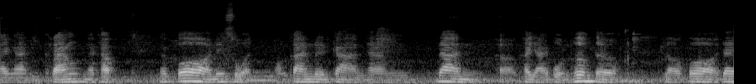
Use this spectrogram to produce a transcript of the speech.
รายงานอีกครั้งนะครับ แล้วก็ในส่วนของการดำเนินการทางด้านขยายผลเพิ่มเติม เราก็ได้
